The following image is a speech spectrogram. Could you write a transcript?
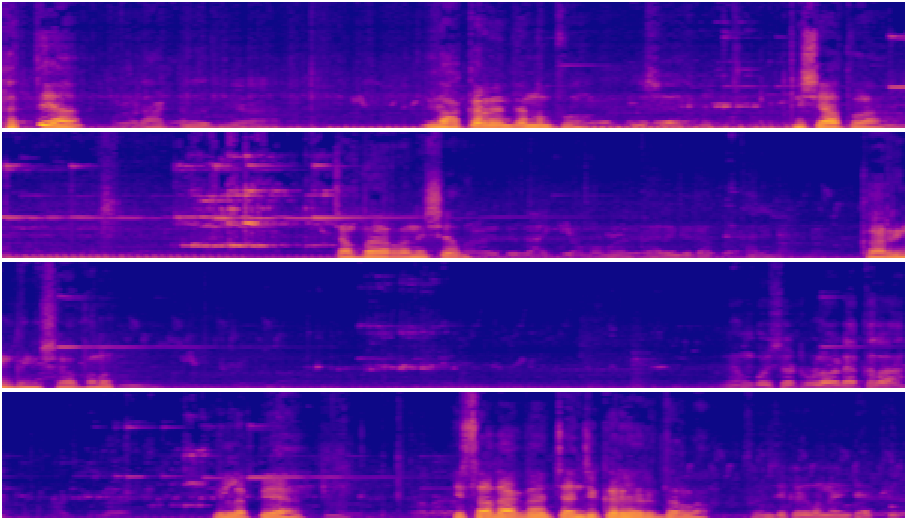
ತತ್ತಿಯ? ಇದು ಹಾಕರ್ ಹಾಕ್ಬೇಕು ನಿಶೆ ಆಗ್ತದ ಚಂದ ಅರ್ಧ ನಿಶೆ ಅದ ಕಾರಿಂಗ ನಿಶೆ ಅದನ ಇಲ್ಲಪ್ಪಿ ಈ ಸದ ಹಾಕ್ದ ಚಂಜಿ ಕರಿ ಹರಿತಾರಲ್ಲ. ಸಂಜೆ ಕಡೆ ಒಂದು ನೈಂಟಿ ಹಾಕ್ತೀವಿ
